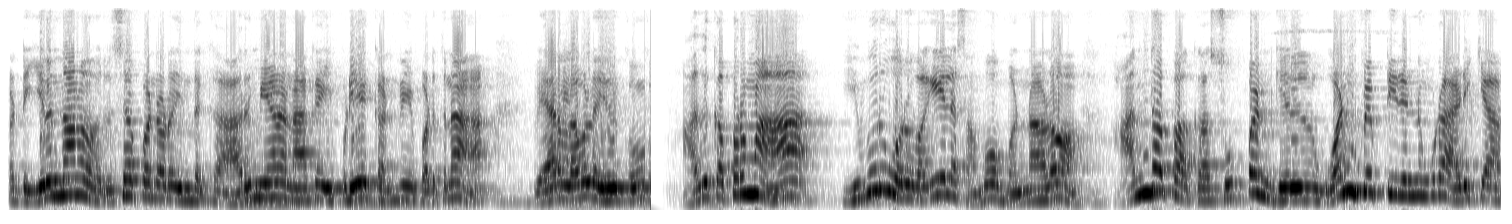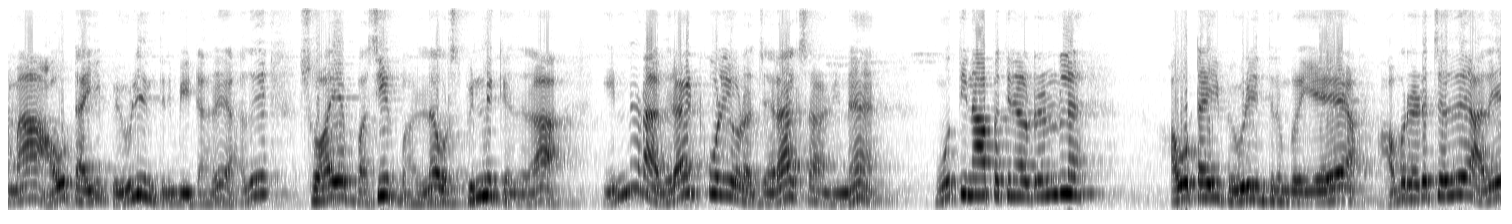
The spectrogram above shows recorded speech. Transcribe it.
பட் இருந்தாலும் ரிசர்வ் பண்ணோட இந்த க அருமையான நாக்கை இப்படியே கண்டினியூ படுத்தினா வேறு லெவலில் இருக்கும். அதுக்கப்புறமா இவர் ஒரு வகையில் சம்பவம் பண்ணாலும் அந்த பக்கம் சுப்பன் கில் ஒன் ஃபிஃப்டி ரெண்டும் கூட அடிக்காமல் அவுட் ஆகி பெவிலியன் திரும்பிட்டார். அது சோயப் பசீர் பாலில் ஒரு ஸ்பின்னுக்கு எதிராக என்னடா விராட் கோலியோட ஜெராக்ஸ் ஆனின்னு நூற்றி நாற்பத்தி நாலு ரனில் அவுட் ஆகி பெவிலியன் திரும்புறியே. அவர் அடித்தது அதே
